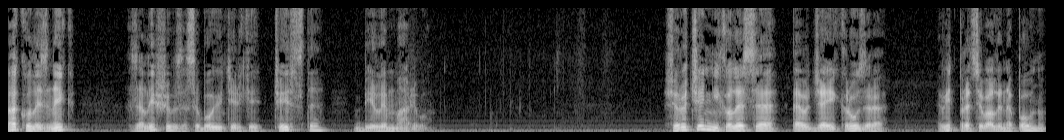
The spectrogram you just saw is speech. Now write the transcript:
а коли зник, залишив за собою тільки чисте біле марево. Широченні колеса FJ Крузера відпрацювали наповну,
